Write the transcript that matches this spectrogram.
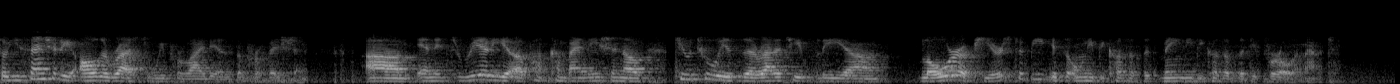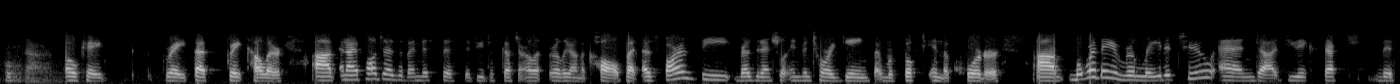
So essentially all the rest we provided as the provision. Um, and it's really a combination of Q2 is relatively um, lower appears to be. It's only because of mainly because of the deferral amount. Hope that. Okay, great. That's great color. Um, and I apologize if I missed this, if you discussed it earlier on the call. But as far as the residential inventory gains that were booked in the quarter, um, what were they related to? And uh, do you expect this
